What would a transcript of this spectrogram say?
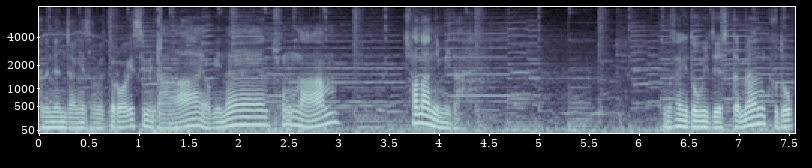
다른 현장에서 뵙도록 하겠습니다. 여기는 충남 천안입니다. 영상이 도움이 되셨다면 구독,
